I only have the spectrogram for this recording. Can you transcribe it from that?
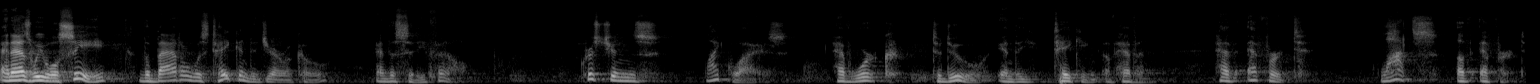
And as we will see, the battle was taken to Jericho and the city fell. Christians, likewise, have work to do in the taking of heaven, have effort, lots of effort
